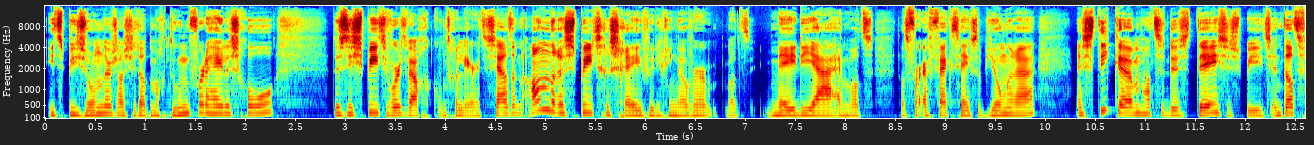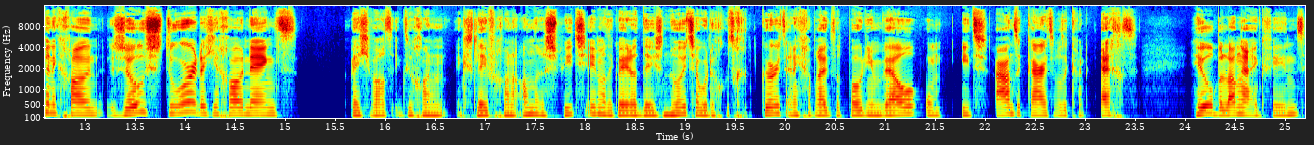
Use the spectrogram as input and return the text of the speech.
iets bijzonders als je dat mag doen voor de hele school. Dus die speech wordt wel gecontroleerd. Zij had een andere speech geschreven. Die ging over wat media en wat dat voor effect heeft op jongeren. En stiekem had ze dus deze speech. En dat vind ik gewoon zo stoer dat je gewoon denkt... Weet je wat, ik, doe gewoon, ik lever gewoon een andere speech in. Want ik weet dat deze nooit zou worden goedgekeurd. En ik gebruik dat podium wel om iets aan te kaarten... wat ik gewoon echt heel belangrijk vind.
